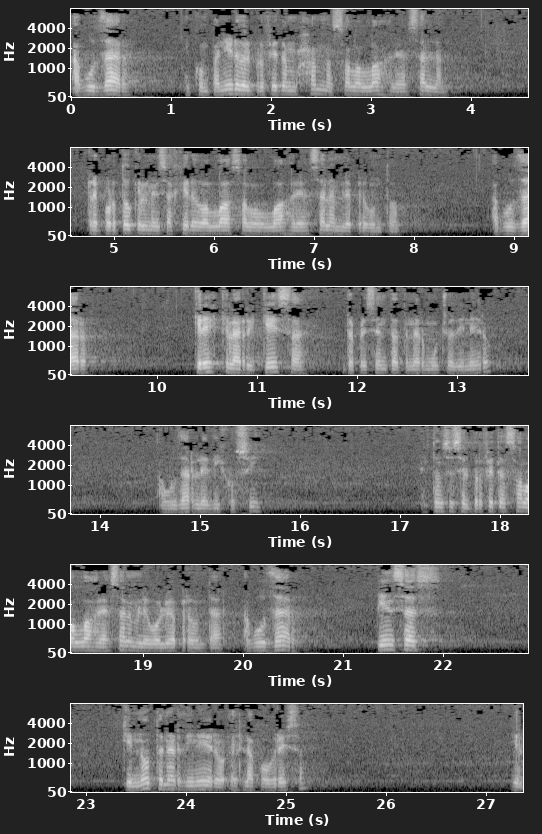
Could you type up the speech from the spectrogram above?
Abu Dhar, un compañero del profeta Muhammad sallallahu alaihi wasallam, reportó que el mensajero de Allah sallallahu alaihi wasallam le preguntó: Abu Dhar, ¿crees que la riqueza representa tener mucho dinero? Abu Dhar le dijo sí. Entonces el profeta sallallahu alaihi wasallam le volvió a preguntar: Abu Dhar, ¿piensas que no tener dinero es la pobreza? Y el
